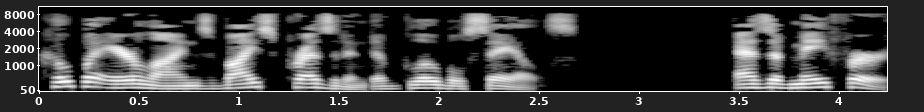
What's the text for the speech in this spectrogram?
Copa Airlines Vice President of Global Sales. As of May 1,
